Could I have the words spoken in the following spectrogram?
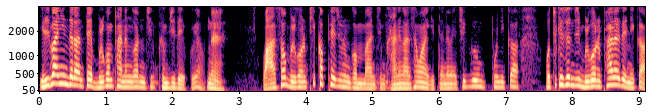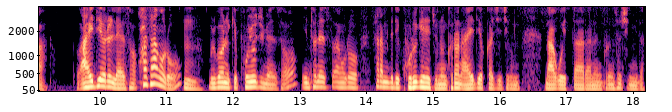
일반인들한테 물건 파는 건 지금 금지돼 있고요. 네. 와서 물건을 픽업해 주는 것만 지금 가능한 상황이기 때문에 지금 보니까 어떻게 해서든지 물건을 팔아야 되니까 아이디어를 내서 화상으로 음. 물건을 이렇게 보여주면서 인터넷상으로 사람들이 고르게 해주는 그런 아이디어까지 지금 나오고 있다라는 그런 소식입니다.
